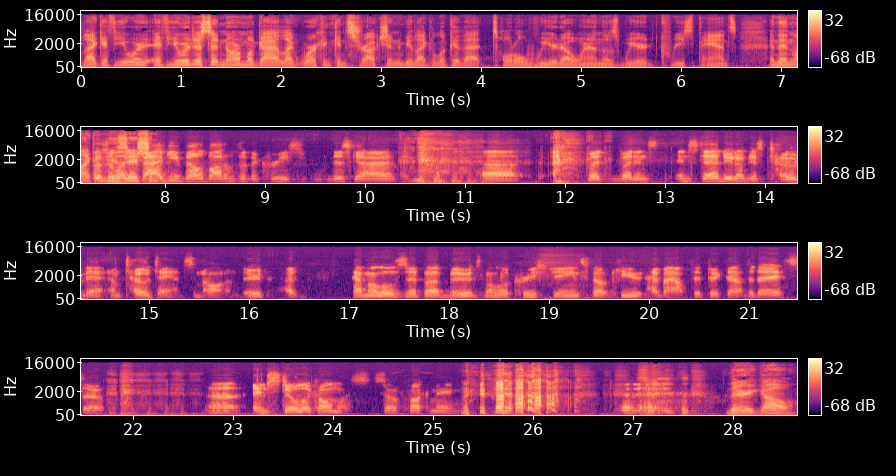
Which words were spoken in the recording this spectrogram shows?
Like if you were if you were just a normal guy like working construction and be like, look at that total weirdo wearing those weird creased pants, and then like those a are like musician, baggy bell bottoms with a crease. This guy, uh, but but in, instead, dude, I'm just toe dan- I'm toe dancing on them, dude. I had my little zip up boots, my little creased jeans, felt cute. Had my outfit picked out today, so uh, and still look homeless. So fuck me. there you go.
